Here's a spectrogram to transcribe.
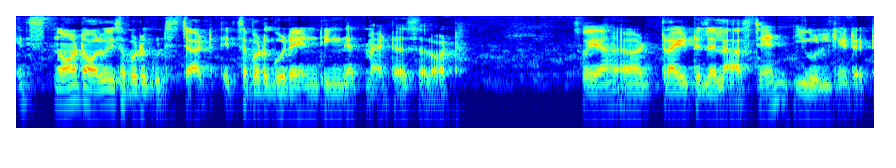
it's not always about a good start it's about a good ending that matters a lot so yeah uh, try till the last end you will get it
